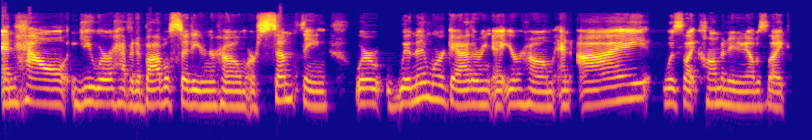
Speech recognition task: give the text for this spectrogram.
and how you were having a Bible study in your home or something where women were gathering at your home, and I was like commenting. I was like,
